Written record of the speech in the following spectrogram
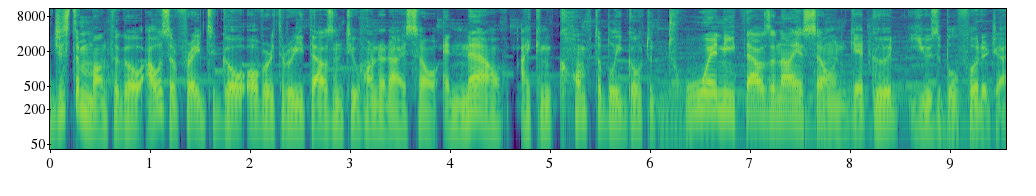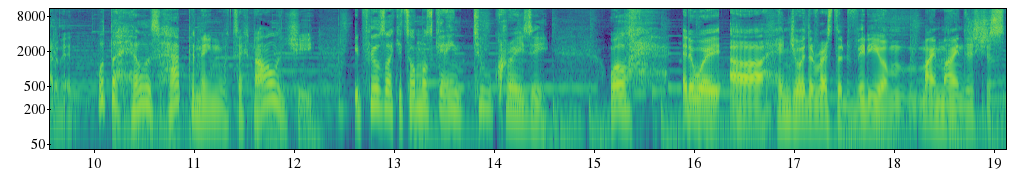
Just a month ago, I was afraid to go over 3200 ISO, and now I can comfortably go to 20,000 ISO and get good, usable footage out of it. What the hell is happening with technology? It feels like it's almost getting too crazy. Well, anyway, uh, enjoy the rest of the video. My mind is just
